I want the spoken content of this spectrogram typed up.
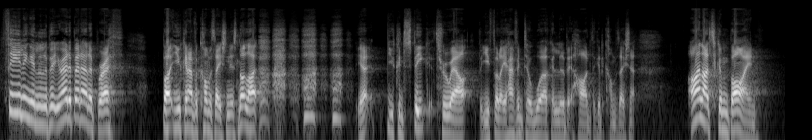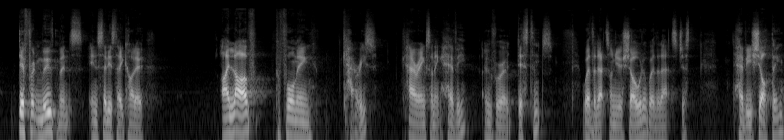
feeling a little bit, you're out a bit out of breath, but you can have a conversation. It's not like, yeah, you can speak throughout, but you feel like you're having to work a little bit harder to get a conversation out. I like to combine different movements in steady state cardio. I love performing carries, carrying something heavy over a distance, whether that's on your shoulder, whether that's just heavy shopping.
